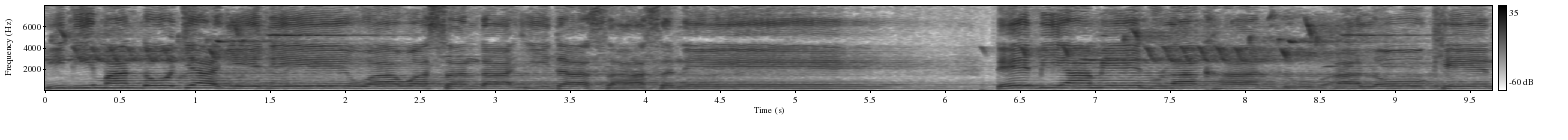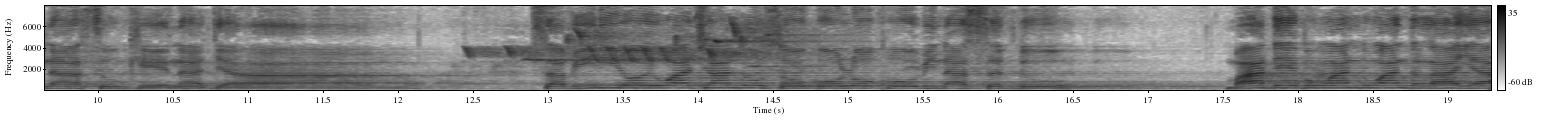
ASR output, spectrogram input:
ဣတိမန္တောကြယေတိဝါဝသန္တာဣဒသာစနေတေပိအမေနုလာခန္တုအလောခေနသုခေနကြာသဗ္ဗိယောဝါချန္တုသောကိုလောကိုဝိနသတု าเมนุลาคันตุอโลเคนะสุเคนะจาสบิริโยวาชันตุโสโกโลโควินาสตุมาเตปวันตวันตลายา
